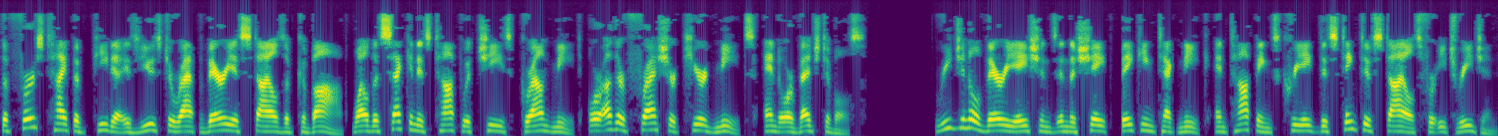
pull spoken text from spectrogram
The first type of pita is used to wrap various styles of kebab, while the second is topped with cheese, ground meat, or other fresh or cured meats, and or vegetables. Regional variations in the shape, baking technique, and toppings create distinctive styles for each region.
